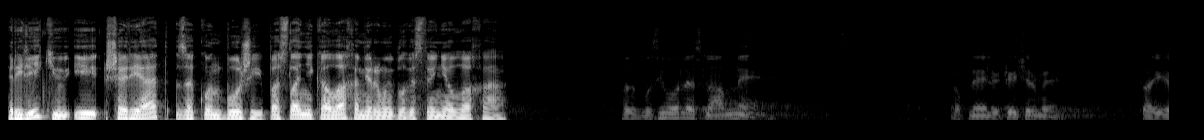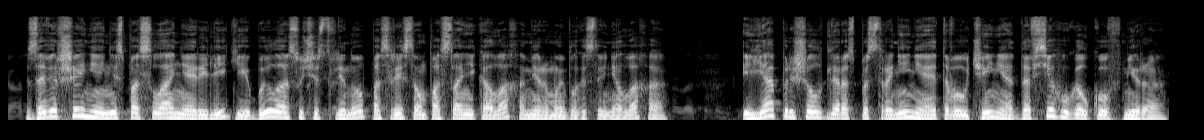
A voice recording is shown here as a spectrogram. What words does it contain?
религию и шариат, закон Божий, посланника Аллаха, мир ему и благословения Аллаха. Завершение неспослания религии было осуществлено посредством посланника Аллаха, мир ему и благословения Аллаха, и я пришел для распространения этого учения до всех уголков мира.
